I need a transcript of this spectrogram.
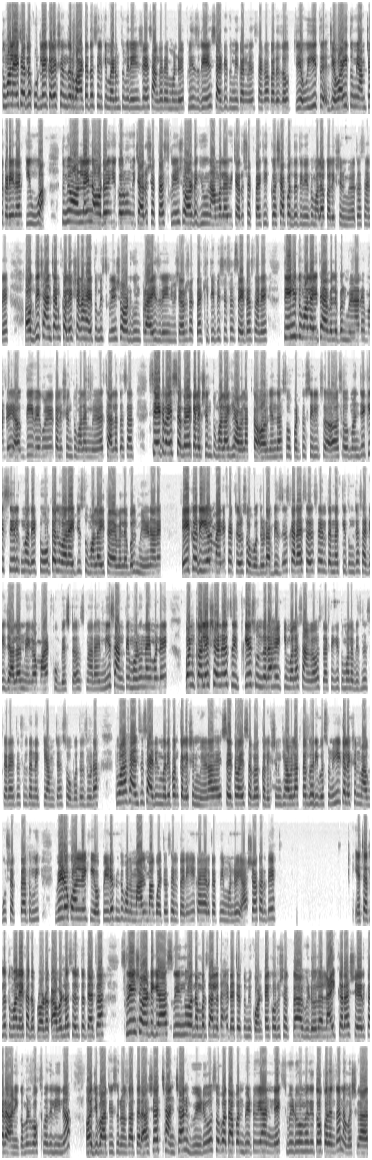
तुम्हाला याच्यातलं कुठलंही कलेक्शन जर वाटत असेल की मॅडम तुम्ही रेंज नाही सांगत आहे मंडळी प्लीज रेंजसाठी तुम्ही कन्व्हिन्स नका करत जाऊ जेव्हाही जेव्हाही तुम्ही आमच्याकडे येणार किंवा तुम्ही ऑनलाईन ऑर्डरही करून विचारू शकता स्क्रीनशॉट घेऊन आम्हाला विचारू शकता की कशा पद्धतीने तुम्हाला कलेक्शन मिळत असणार आहे. अगदी छान छान कलेक्शन आहे. तुम्ही स्क्रीनशॉट घेऊन प्राइस रेंज विचारू शकता किती पीसेसचा सेट असणार आहे तेही तुम्हाला इथे अवेलेबल मिळणार आहे मंडळी. अगदी वेगवेगळे कलेक्शन तुम्हाला मिळत चालत असतात. सेट वाईज सगळे कलेक्शन तुम्हाला घ्यावं लागतं. ऑर्गेन्झा असो पट्टू सिल्क असो म्हणजे की सिल्क मध्ये टोटल व्हरायटीज तुम्हाला इथे अवेलेबल मिळणार आहे. एक रिअल मॅन्युफॅक्चर सोबत जोडा बिझनेस करायचा असेल तर नक्की तुमच्यासाठी जालान मेगा मार्ट खूप बेस्ट असणार आहे. मी सांगते म्हणून नाही म्हणजे पण कलेक्शनच इतके सुंदर आहे की मला सांगावंच लागते की तुम्हाला बिझनेस करायचा असेल तर नक्की आमच्या सोबतच जोडा. तुम्हाला फॅन्सी साडीमध्ये पण कलेक्शन मिळणार आहे. सेट वाईज सगळं कलेक्शन घ्यावं लागतं. घरी बसूनही कलेक्शन मागू शकता तुम्ही. व्हिडिओ कॉलने किंवा पीडीएफ तुम्हाला माल मागवायचा असेल तरीही काही हरकत नाही. मंडळी आशा करते याच्यातलं तुम्हाला एखादं प्रॉडक्ट आवडलं असेल तर त्याचा स्क्रीनशॉट घ्या. स्क्रीनवर नंबर चालत आहे त्याच्यात तुम्ही कॉन्टॅक्ट करू शकता. व्हिडिओला लाईक करा शेअर करा आणि कमेंट बॉक्समध्ये लिहिणं अजिबात विसरू नका. तर अशा छान छान व्हिडिओ सोबत आपण भेटूया नेक्स्ट व्हिडिओमध्ये तोपर्यंत नमस्कार.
